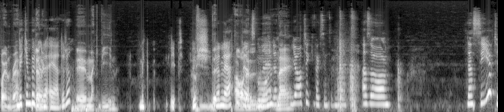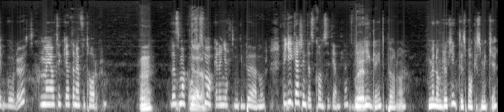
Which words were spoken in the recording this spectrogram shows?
Och en wrap. Vilken burgare Den är det då? Eh, McBean. Mc... Usch, det- den lät ja, inte den- ens god. Nej, den, Nej. Jag tycker faktiskt inte den är... Alltså... Den ser typ god ut, men jag tycker att den är för torr. Mm. Den smakar, och så den. smakar den jättemycket bönor. Vilket kanske inte är så konstigt egentligen. Jag gillar inte bönor. Men de brukar inte smaka så mycket.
